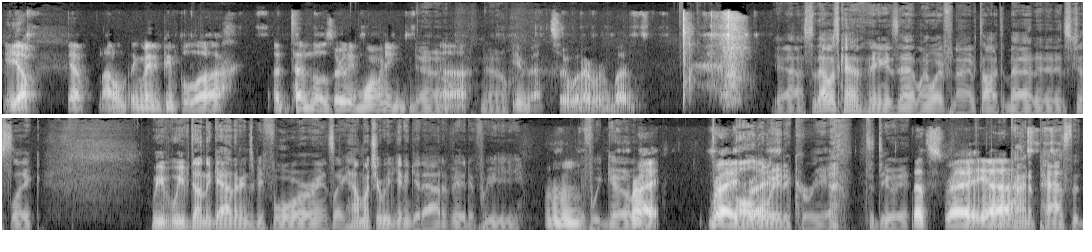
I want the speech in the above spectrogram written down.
Yep, yep. I don't think many people uh, attend those early morning No, uh, no. events or whatever. But Yeah, so that was kind of the thing is that my wife and I have talked about, and it's just like we've we've done the gatherings before, and it's like how much are we going to get out of it if we mhm, if we go right, right, all right. the way to Korea to do it? That's right. Yeah, we're kind of past the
